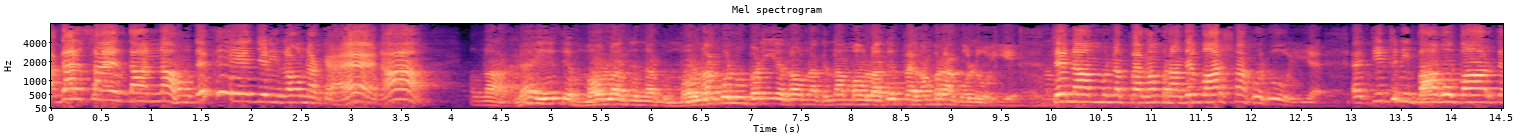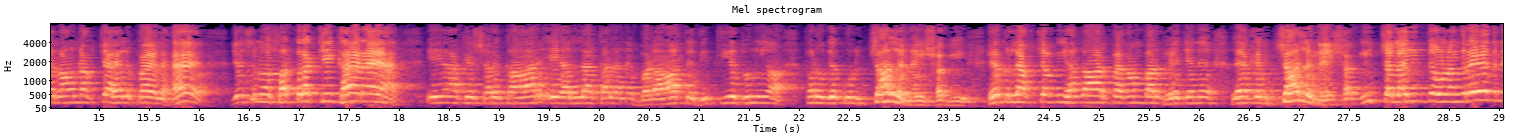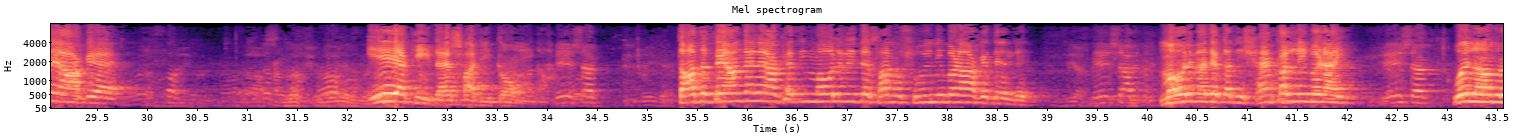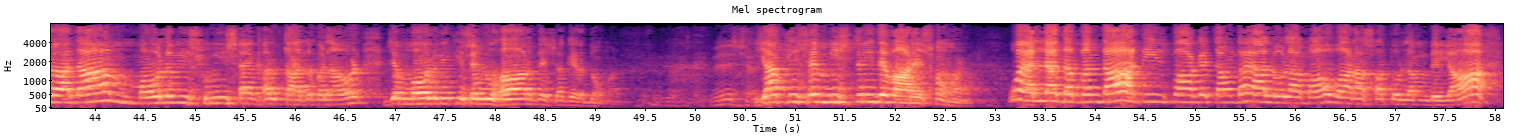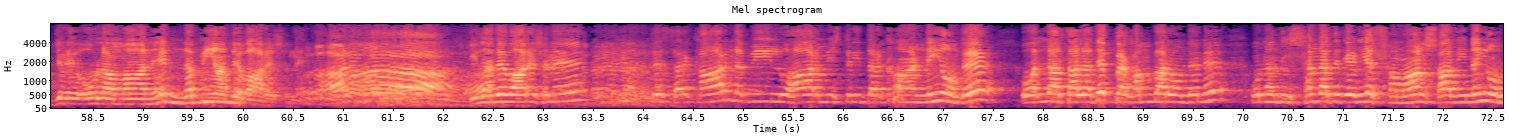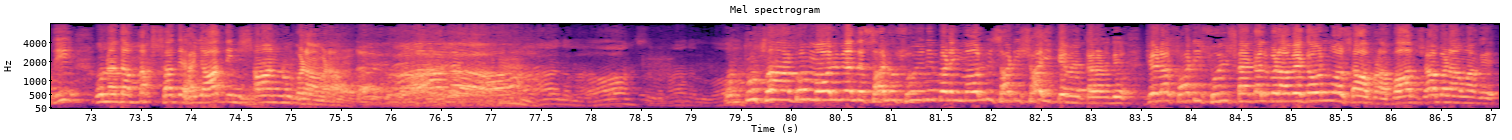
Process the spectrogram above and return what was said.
اگر سائنسدان نہ ہو دے تو یہ جی رونق ہے نا۔ یہ مولا مولا کو بنی ہے، رونق نہ مولا دے پیغمبر کو ہوئی ہے۔ نہ پیغمبر دے وارساں کو ہوئی ہے۔ جتنی باغو بار تے رونق چہل پہل ہے، جس میں سب ترقی کھا رہے ہیں یہ آ کے سرکار، اے اللہ تعالی نے بنا تے دیتی ہے دنیا، پر وہ کول چل نہیں سکی ایک لاکھ چوبی ہزار پیغمبر بھیجے نے، لیکن چل نہیں سکی چلائی تو ہوں انگریز نے آ گیا ہے۔ یہ عقید ہے ساری قوم کا تد تے آدھے نے آخر دی مولوی دے سانو سوئی نہیں بنا کے دیں دے۔ مولوی دے کدی سائیکل نہیں بنائی۔ وہ نام رادا مولوی سوئی سائیکل تد بناؤ جب مولوی کسی لوہار دے شگرد ہو یا کسی مستری دے وارث ہون۔ وہ اللہ دا بندہ حدیث پا کے چاہتا ہے آل علماء وارا ست لمبے یا جڑے علماء نے نبیاں دے وارث نے۔ کنہ دے وارث نے؟ تے سرکار نبی لوہار مستری درخان نہیں ہوندے وہ اللہ تعالیٰ دے پیغمبر ہوندے نے انہوں دی سنت جیڑی ہے سامان سازی نہیں ہوندی انہوں دا مقصد حیات انسان نو بڑا بڑا ہوتا ہے ہوں تصا آگو مولویا سانو سوئی نہیں بنی مولوی ساری شاہی کیون کر گے؟ جہاں ساری سوئی سائیکل بناوے گا انہوں اصا اپنا بادشاہ بناو گے۔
